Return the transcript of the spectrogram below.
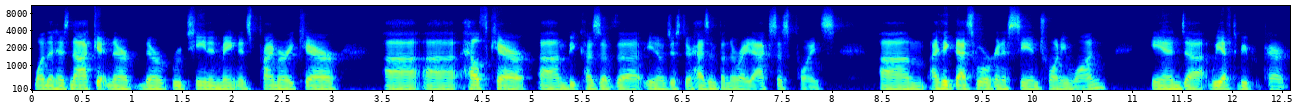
one that has not getting their their routine and maintenance primary care uh, uh, health care um, because of the you know just there hasn't been the right access points. Um, I think that's what we're going to see in 21, and uh, we have to be prepared.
